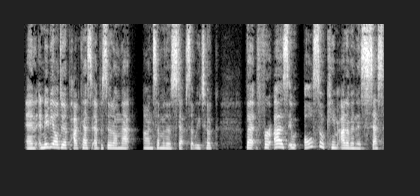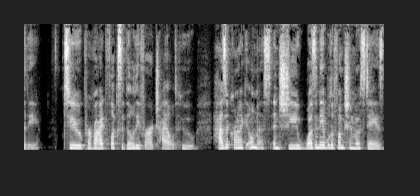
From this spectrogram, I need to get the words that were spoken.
And, and maybe I'll do a podcast episode on that, on some of those steps that we took. But for us, it also came out of a necessity to provide flexibility for our child who has a chronic illness and she wasn't able to function most days,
